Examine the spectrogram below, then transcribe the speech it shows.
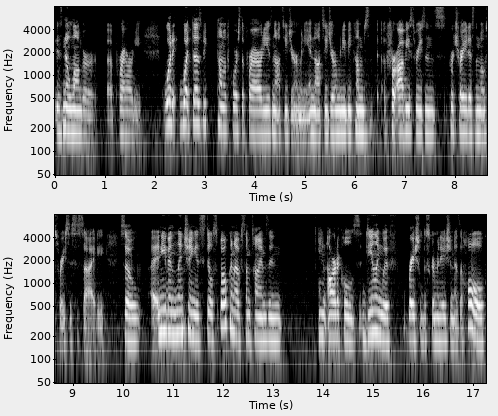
is no longer a priority. What what does become, of course, the priority is Nazi Germany, and Nazi Germany becomes, for obvious reasons, portrayed as the most racist society. So, and even lynching is still spoken of sometimes in in articles dealing with racial discrimination as a whole,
